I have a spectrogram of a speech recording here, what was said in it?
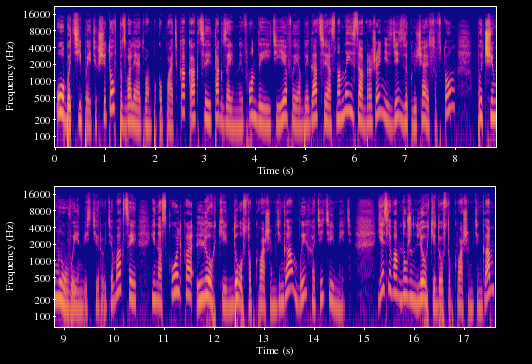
Оба типа этих счетов позволяют вам покупать как акции, так взаимные фонды, и ETF и облигации. Основные соображения здесь заключаются в том, почему вы инвестируете в акции и насколько легкий доступ к вашим деньгам вы хотите иметь. Если вам нужен легкий доступ к вашим деньгам,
